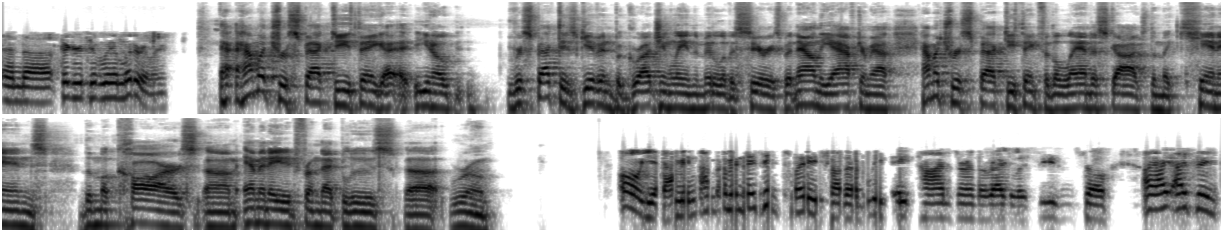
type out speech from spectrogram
and uh figuratively and literally. How much respect do you think uh, you know respect is given begrudgingly in the middle of a series, but now in the aftermath, how much respect do you think for the Landeskog's, the MacKinnons, the Makars um, emanated from that Blues uh, room? Oh yeah, I mean, I, I mean, they did play each other, I believe, eight times during the regular season. So I, I think,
